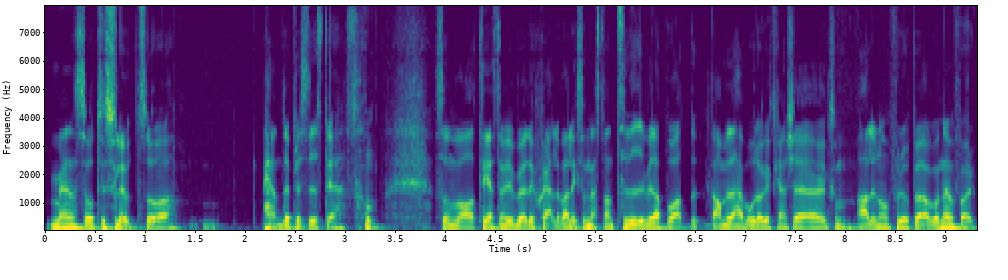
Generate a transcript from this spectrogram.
Men så till slut så hände precis det som, som var tesen. Vi började själva liksom nästan tvivla på att ja, men det här bolaget kanske liksom aldrig någon får upp ögonen för.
